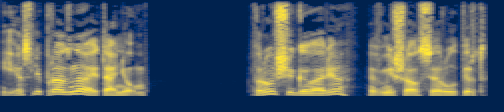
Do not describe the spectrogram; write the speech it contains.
если прознает о нем». «Проще говоря», — вмешался Руперт,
